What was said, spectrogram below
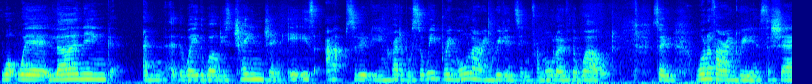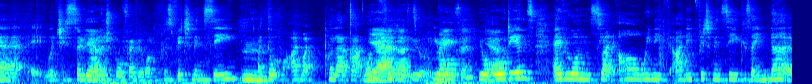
what we're learning and the way the world is changing, it is absolutely incredible. So we bring all our ingredients in from all over the world. So one of our ingredients to share, eh, which is so Yeah. knowledgeable for everyone, because vitamin C. I Mm. thought I might pull out that one Yeah, for you, your, your, your Yeah. audience. Everyone's like, oh, we need, I need vitamin C because they know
